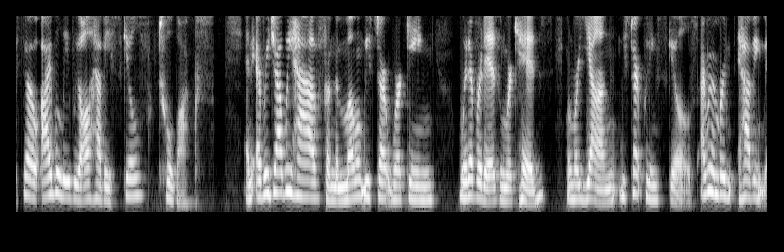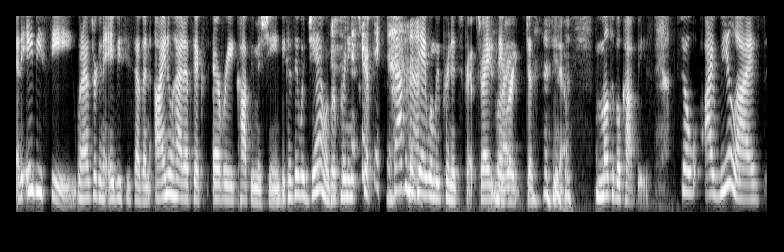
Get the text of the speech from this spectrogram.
So I believe we all have a skills toolbox. And every job we have from the moment we start working, whatever it is when we're kids, when we're young, we start putting skills. I remember having at ABC, when I was working at ABC 7, I knew how to fix every copy machine because they would jam when we were printing scripts. Back in the day when we printed scripts, right? They were just, you know, multiple copies. So I realized,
